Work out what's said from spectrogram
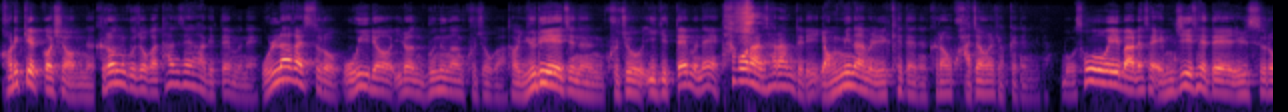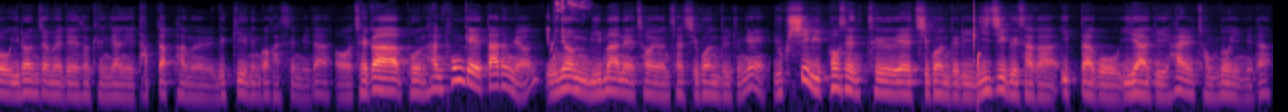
거리낄 것이 없는 그런 구조가 탄생하기 때문에 올라갈수록 오히려 이런 무능한 구조가 더 유리해지는 구조이기 때문에 탁월한 사람들이 영민함을 잃게 되는 그런 과정을 겪게 됩니다. 뭐 소위 말해서 MZ 세대일수록 이런 점에 대해서 굉장히 답답함을 느끼는 것 같습니다. 어, 제가 본 한 통계에 따르면 5년 미만의 저연차 직원들 중에 62%의 직원들이 이직 의사가 있다고 이야기할 정도입니다.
